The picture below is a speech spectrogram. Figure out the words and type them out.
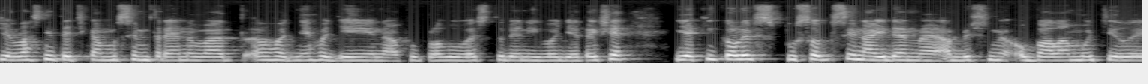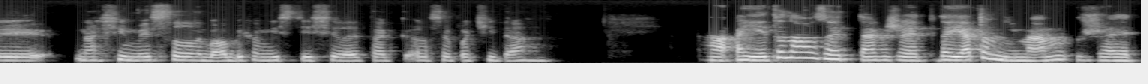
že vlastně teďka musím trénovat hodně hodin na poplavu ve studené vodě. Takže jakýkoliv způsob si najdeme, aby jsme obalamutili naši mysl nebo abychom ji stěšili, tak se počítá. A, a je to naozaj tak, že teda ja to vnímam, že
